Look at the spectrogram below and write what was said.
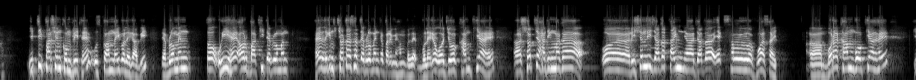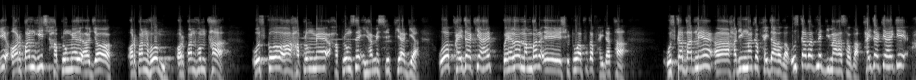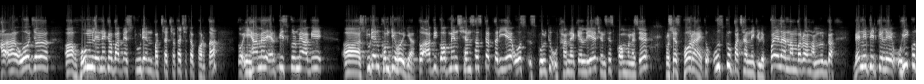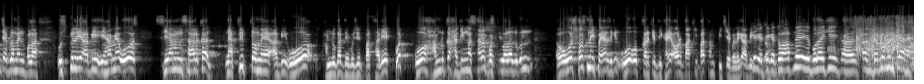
एट्टी परसेंट कंप्लीट है उसको हम नहीं बोलेगा अभी। डेवलपमेंट तो वही है और बाकी डेवलपमेंट है लेकिन छोटा सा डेवलपमेंट के बारे में हम बोले, बोलेगा। वो जो काम किया है सबसे हडिंगमा का वो रिसेंटली ज़्यादा टाइम ज़्यादा एक साल हुआ शायद। बड़ा काम वो क्या है कि औरपन इच हापलोंग में जो औरपन होम औरपन होम था उसको हापलोंग में हापलोंग से यहाँ में शिफ्ट किया गया। वो फ़ायदा क्या है? पहला नंबर शुटुआफू का फ़ायदा था। उसका बाद में हडिंगमा का फ़ायदा होगा। उसका बाद में दिमाहास होगा। फ़ायदा क्या है कि वो जो होम लेने का बाद में स्टूडेंट बच्चा छोटा छोटा पढ़ता तो यहाँ में एलपी स्कूल में अभी स्टूडेंट कमती हो गया। तो अभी गवर्नमेंट सेंसस का तरीके उस स्कूल को उठाने के लिए सेंसस कम होने से प्रोसेस हो रहा है। तो उसको बचाने के लिए पहला नंबर वन हम लोग का बेनिफिट के लिए वही को डेवलपमेंट बोला। उसके लिए अभी यहाँ में वो सीएम सर का नेतृत्व में अभी वो हम लोग का देवजीत पथारी खुद वो हम लोग का हडिंग में सारा बस्ती वाला लोग वो सोच नहीं पाया, लेकिन वो वो करके दिखाए और बाकी बात हम पीछे बोलेगा अभी। ठीक है ठीक है। तो आपने ये बोला है कि डेवलपमेंट क्या है?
